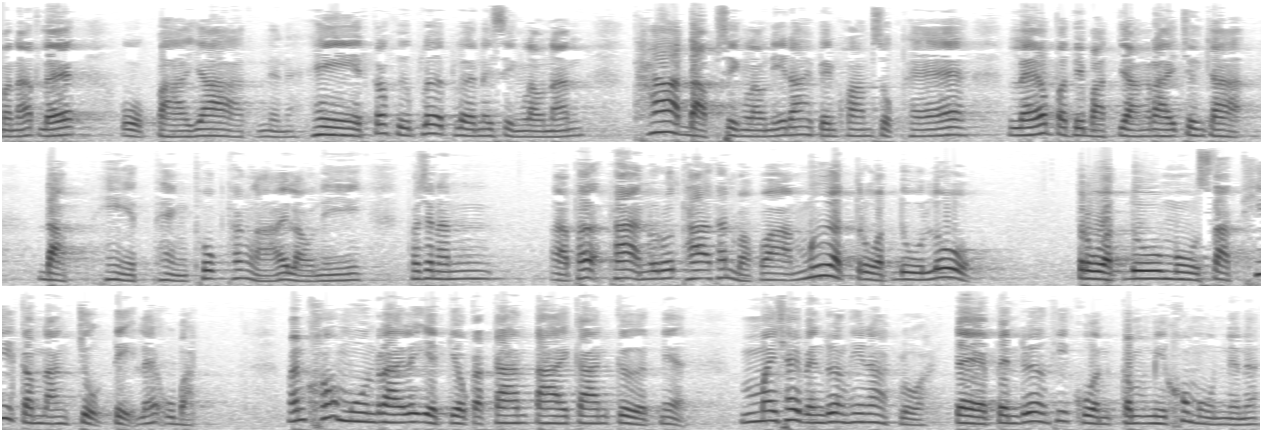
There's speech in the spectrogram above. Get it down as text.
มนัสและอุปายาตเนี่ยนะเหตุก็คือเพลิดเพลินในสิ่งเหล่านั้น ถ้าดับสิ่งเหล่านี้ได้เป็นความสุขแท้ แล้วปฏิบัติอย่างไรจึงจะดับเหตุแห่งทุกข์ทั้งหลายเหล่านี้ เพราะฉะนั้น พระพระอนุรุทธะท่านบอกว่าเมื่อตรวจดูโลก ตรวจดูหมู่สัตว์ที่กำลังจุติและอุบัติ มันข้อมูลรายละเอียดเกี่ยวกับการตายการเกิดเนี่ยไม่ใช่เป็นเรื่องที่น่ากลัว แต่เป็นเรื่องที่ควรมีข้อมูลเนี่ยนะ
